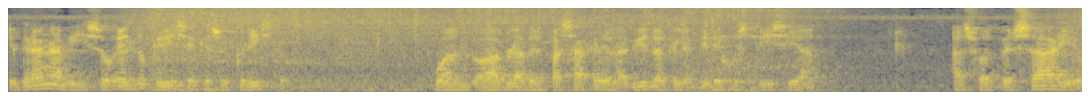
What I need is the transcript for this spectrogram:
el gran aviso es lo que dice Jesucristo cuando habla del pasaje de la viuda que le pide justicia a su adversario.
